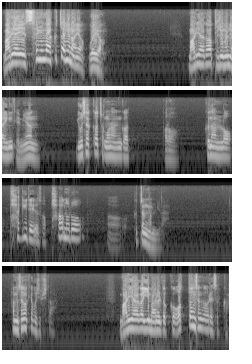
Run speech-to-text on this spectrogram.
마리아의 생애가 끝장이 나요. 왜요? 마리아가 부정한 여인이 되면 요셉과 정혼한 것 바로 그날로 파기되어서 판으로 어, 끝장납니다. 한번 생각해 보십시다. 마리아가 이 말을 듣고 어떤 생각을 했을까?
